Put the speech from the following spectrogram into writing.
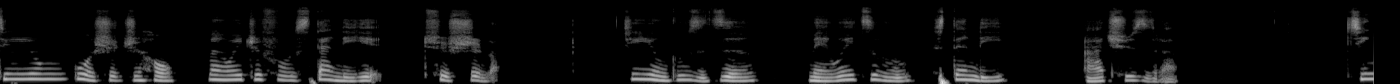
金庸过世之后，漫威之父斯坦李去世了。金庸过世之后，漫威之父斯坦李也去世了。金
